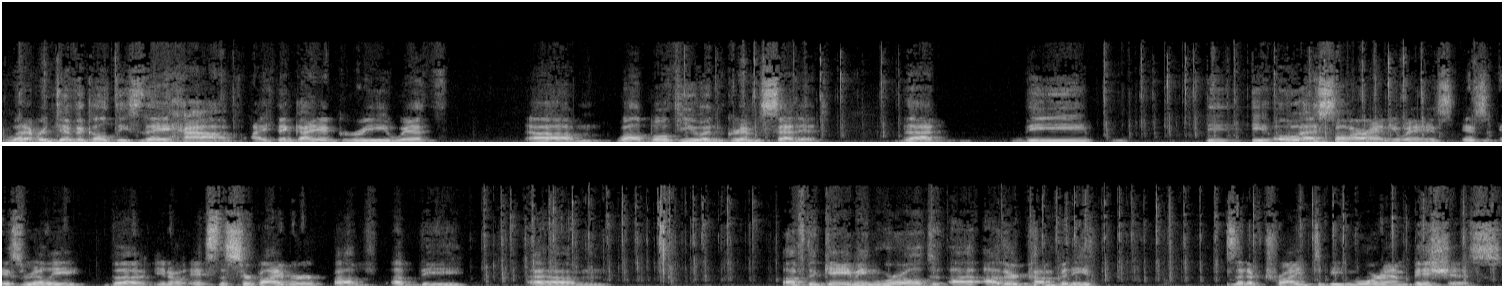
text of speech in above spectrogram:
whatever difficulties they have, I think I agree with. Um, well, both you and Grim said it that the the, the OSR, anyways, is is really the you know it's the survivor of of the um, of the gaming world. Uh, other companies that have tried to be more ambitious,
